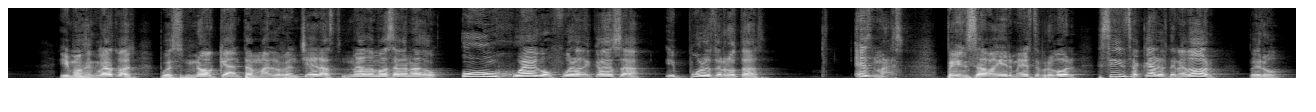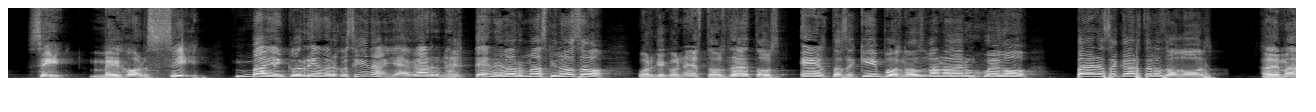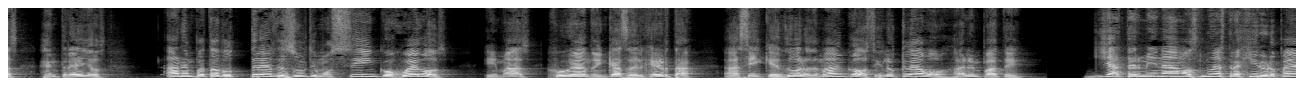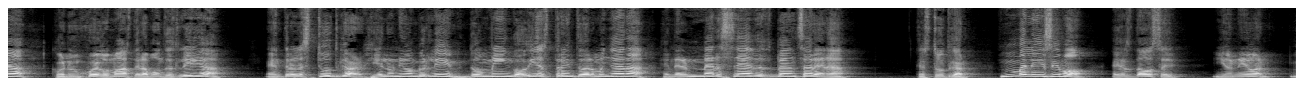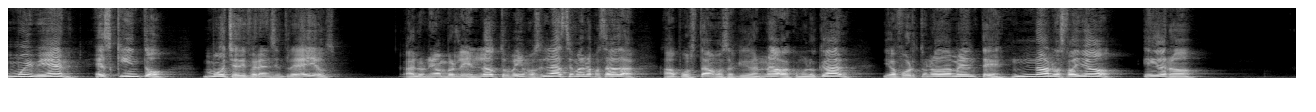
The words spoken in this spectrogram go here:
Y Mönchengladbach, pues no canta mal las rancheras, nada más ha ganado un juego fuera de casa y puras derrotas. Es más, pensaba irme a este progol sin sacar el tenedor, pero sí, mejor sí. Vayan corriendo a la cocina y agarren el tenedor más filoso, porque con estos datos, estos equipos nos van a dar un juego para sacarte los ojos. Además, entre ellos, han empatado tres de sus últimos cinco juegos y más jugando en casa del Hertha. Así que duelo de mancos y lo clavo al empate. Ya terminamos nuestra gira europea con un juego más de la Bundesliga entre el Stuttgart y el Unión Berlín, domingo 10.30 de la mañana en el Mercedes-Benz Arena. Stuttgart, malísimo, es 12. Y Unión, muy bien, es quinto. Mucha diferencia entre ellos. Al Unión Berlín lo tuvimos la semana pasada. Apostamos a que ganaba como local y afortunadamente no nos falló y ganó.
